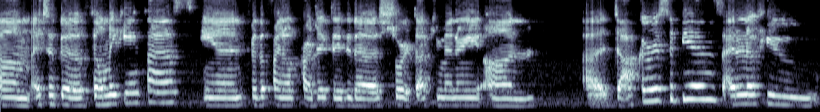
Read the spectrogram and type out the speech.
um, I took a filmmaking class, and for the final project, I did a short documentary on uh, DACA recipients. I don't know if you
